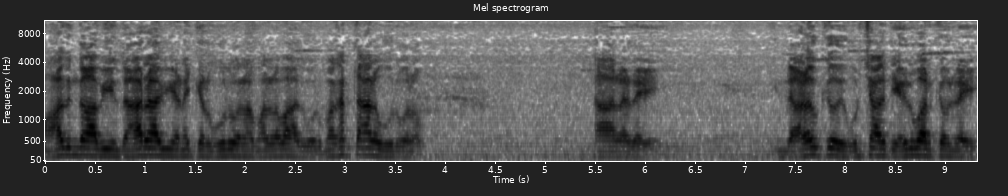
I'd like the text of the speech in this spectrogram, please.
மாதுங்காவியும் தாராவியும் இணைக்கிற ஊர்வலம் அல்லவா? அது ஒரு மகத்தான ஊர்வலம். நான் அதை இந்த அளவுக்கு உற்சாகத்தை எதிர்பார்க்கவில்லை.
